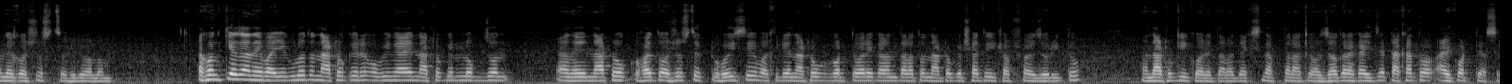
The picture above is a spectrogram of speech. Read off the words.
অনেক অসুস্থ হিরো আলম। এখন কে জানে ভাই, এগুলো তো নাটকের অভিনয়, নাটকের লোকজন এই নাটক হয়তো অসুস্থ একটু হয়েছে, বাকিটা নাটকও করতে পারে, কারণ তারা তো নাটকের সাথেই সবসময় জড়িত। নাটকই করে তারা। দেখছেন আপনারা কেউ ঝগড়া খাইছে, টাকা তো আয় করতে আছে।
